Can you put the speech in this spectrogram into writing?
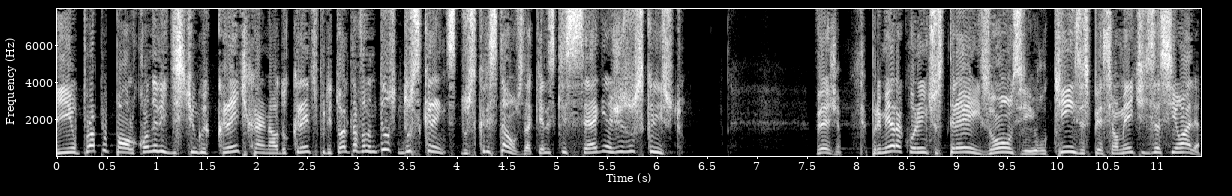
E o próprio Paulo, quando ele distingue crente carnal do crente espiritual, ele está falando dos, dos crentes, dos cristãos, daqueles que seguem a Jesus Cristo. Veja, 1 Coríntios 3, 11, o 15 especialmente, diz assim: olha,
